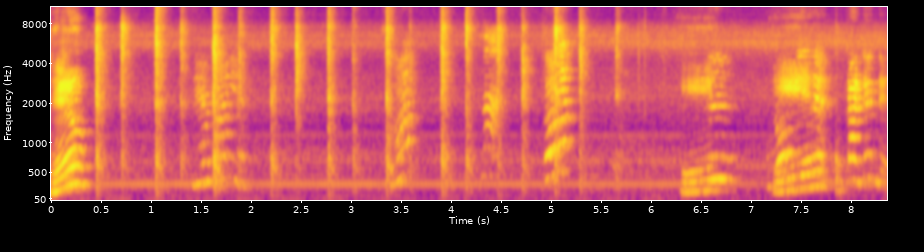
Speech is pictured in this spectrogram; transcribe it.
હેવ તો એ એ. કાઢી દે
